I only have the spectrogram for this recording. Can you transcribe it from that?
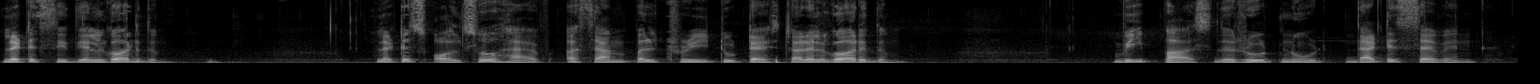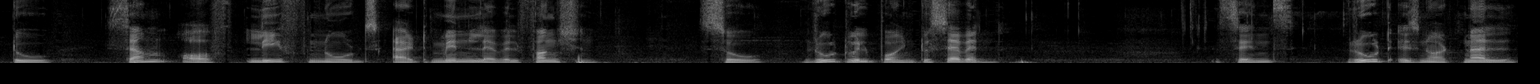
let us see the algorithm. Let us also have a sample tree to test our algorithm. We pass the root node that is 7 to sum of leaf nodes at min level function. So root will point to 7. Since root is not null,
